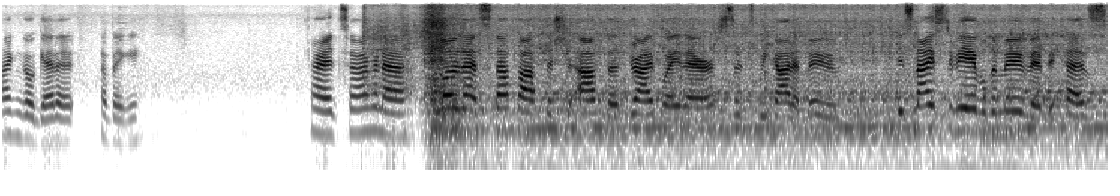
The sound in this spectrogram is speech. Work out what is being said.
I can go get it. No biggie. Alright, so I'm going to blow that stuff off the, off the driveway there since we got it moved. It's nice to be able to move it because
